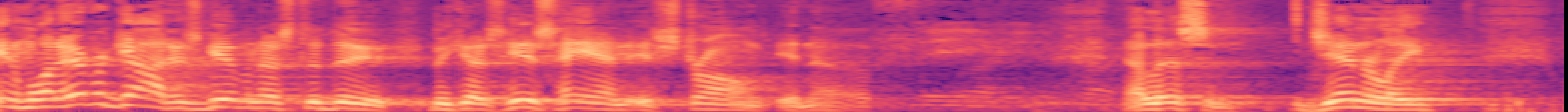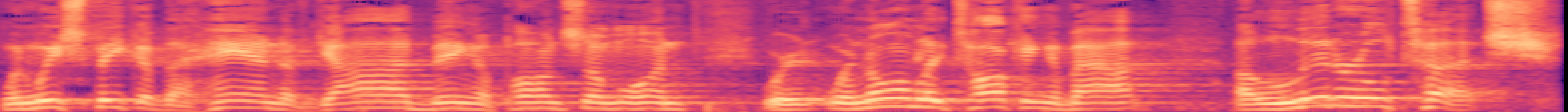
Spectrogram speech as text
in whatever God has given us to do because His hand is strong enough. Now, listen, generally, when we speak of the hand of God being upon someone, we're, we're normally talking about a literal touch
